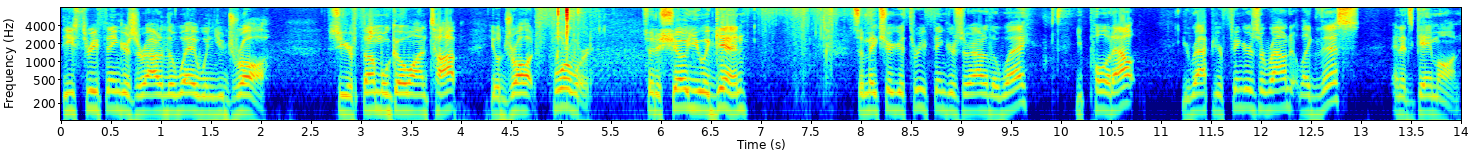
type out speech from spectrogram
these three fingers are out of the way when you draw. So your thumb will go on top, you'll draw it forward. So to show you again, so make sure your three fingers are out of the way, you pull it out, you wrap your fingers around it like this, and it's game on.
